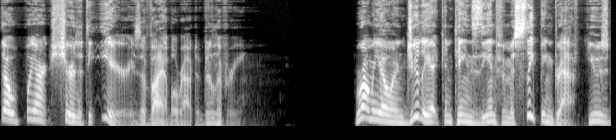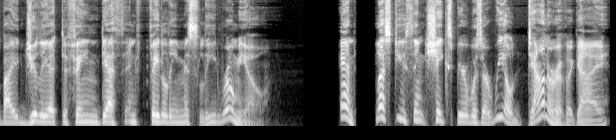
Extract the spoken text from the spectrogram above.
though we aren't sure that the ear is a viable route of delivery. Romeo and Juliet contains the infamous sleeping draught used by Juliet to feign death and fatally mislead Romeo. And lest you think Shakespeare was a real downer of a guy,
